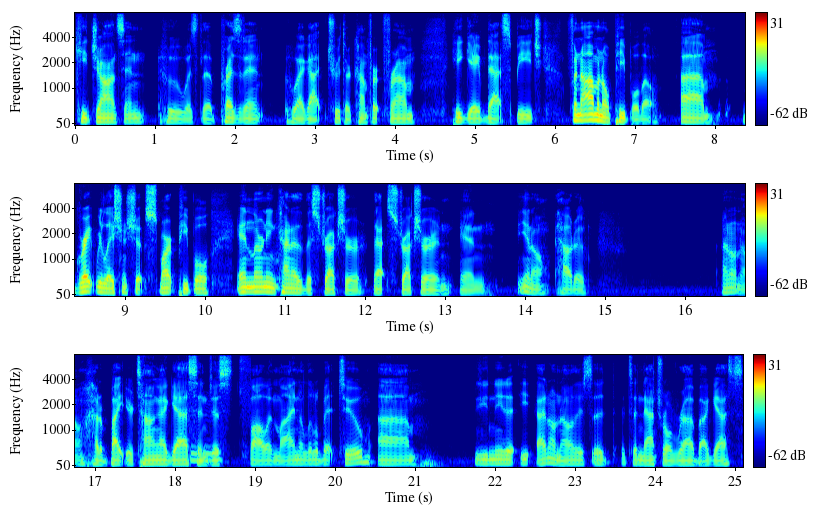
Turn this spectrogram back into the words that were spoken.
Keith Johnson, who was the president, who I got Truth or Comfort from. He gave that speech. Phenomenal people, though. Um, great relationships, smart people, and learning kind of the structure, that structure, and and you know how to. I don't know how to bite your tongue, I guess, and Mhm. just fall in line a little bit too. Um, you need a, I don't know. There's a, it's a natural rub, I guess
